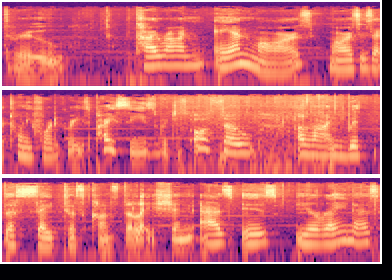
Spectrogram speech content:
through Chiron and Mars. Mars is at 24 degrees Pisces, which is also aligned with the Sagittarius constellation, as is Uranus,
